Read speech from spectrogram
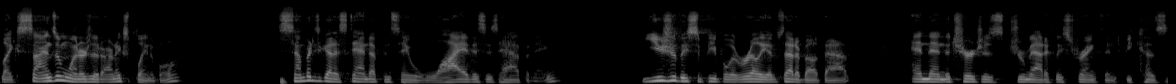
Like signs and wonders that aren't explainable. Somebody's got to stand up and say why this is happening. Usually, some people are really upset about that. And then the church is dramatically strengthened because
